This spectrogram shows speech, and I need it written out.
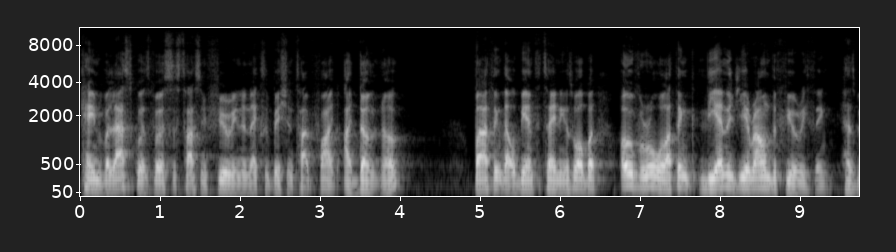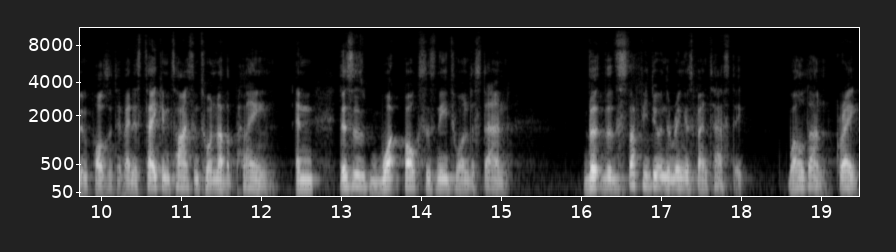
Cain Velasquez versus Tyson Fury in an exhibition type fight? I don't know. But I think that will be entertaining as well. But overall, I think the energy around the Fury thing has been positive and it's taken Tyson to another plane. And this is what boxers need to understand. The, the stuff you do in the ring is fantastic. Well done. Great.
